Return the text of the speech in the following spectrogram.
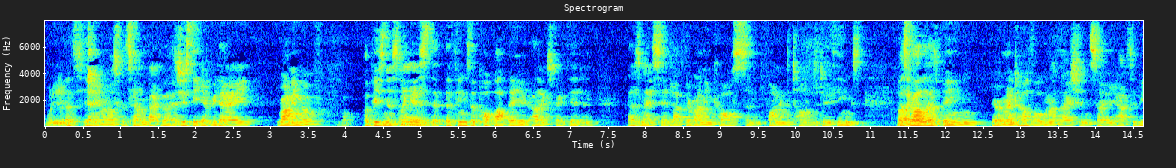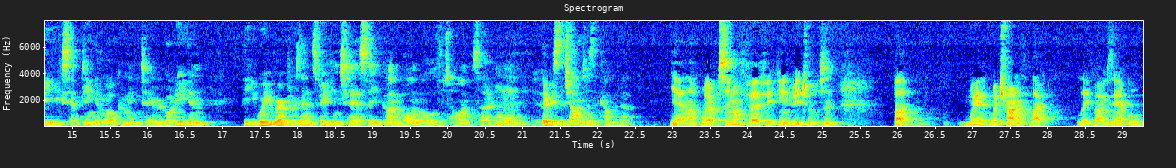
What do you? That's yeah, anyone else could say on the back of that. It's just the everyday running of a business, I guess. that The, the things that pop up that are unexpected, and as Nate said, like the running costs and finding the time to do things, as Like- well as being you're a mental health organisation, so you have to be accepting and welcoming to everybody, and we represent Speak and Share, so you're kind of on all of the time. So Hmm. there is the challenges that come with that. yeah, like we're obviously not perfect individuals, and but we're we're trying to like lead by example.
